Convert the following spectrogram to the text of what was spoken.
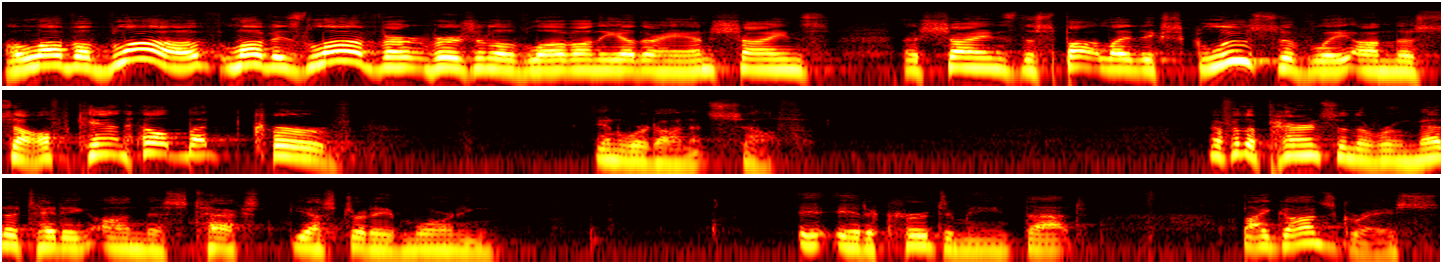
A love of love, love is love ver- version of love, on the other hand, shines that shines the spotlight exclusively on the self can't help but curve inward on itself. Now, for the parents in the room meditating on this text yesterday morning, it, it occurred to me that by God's grace,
